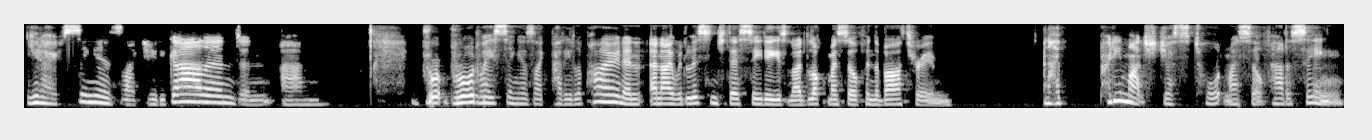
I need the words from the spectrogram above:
you know, singers like Judy Garland and um, Broadway singers like Patti LuPone, and and I would listen to their CDs, and I'd lock myself in the bathroom, and I pretty much just taught myself how to sing.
